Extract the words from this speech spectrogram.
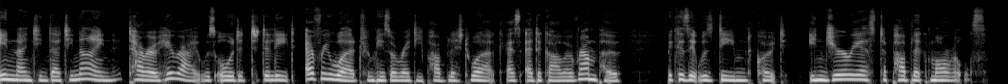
in 1939, Taro Hirai was ordered to delete every word from his already published work as Edogawa Rampo because it was deemed, quote, injurious to public morals.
